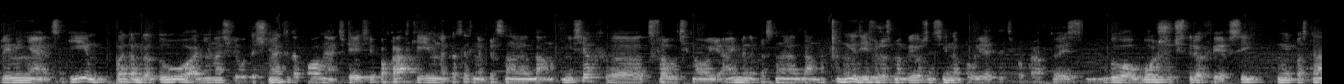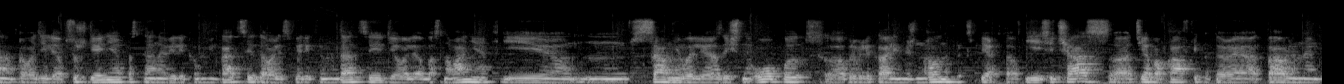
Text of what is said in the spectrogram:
применяется. И в этом году они начали уточнять и дополнять все эти поправки именно касательно персональных данных. Не всех э, цифровых технологий, а именно персональных данных. Мы здесь уже смогли очень сильно повлиять на эти поправки. То есть было больше четырех версий. Мы постоянно проводили обсуждения, постоянно вели коммуникации, давали свои рекомендации, делали обоснования и м- сравнивали различные различный опыт, э, привлекали международных экспертов. И сейчас э, те поправки, которые отправлены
